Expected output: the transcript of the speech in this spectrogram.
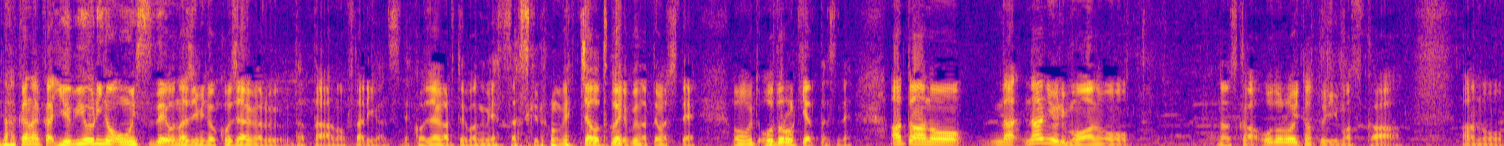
なかなか指折りの音質でおなじみのコジャーガルだったあの二人がですね、コジャーガルという番組やってたんですけども、めっちゃ音が良くなってまして、驚きやったですね。あとあの、な、何よりもあの、なんですか、驚いたと言いますか、あの、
